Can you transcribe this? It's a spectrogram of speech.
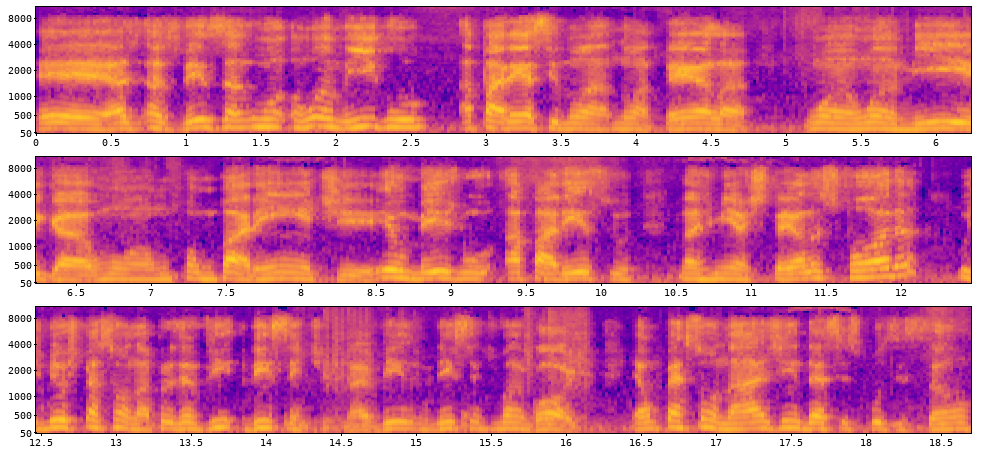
É, às, às vezes um, um, amigo aparece numa, numa tela, uma, uma amiga, um, um, parente, eu mesmo apareço nas minhas telas, fora os meus personagens. Por exemplo, Vincent, né? Vincent Van Gogh, é um personagem dessa exposição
